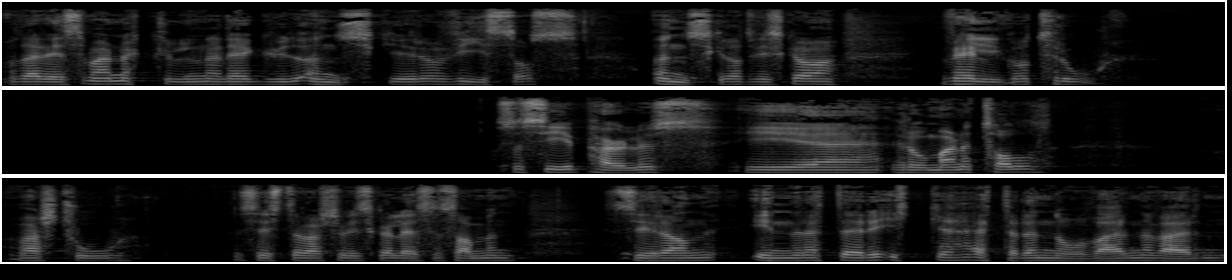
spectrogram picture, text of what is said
Og det er det som er nøkkelen, er det Gud ønsker å vise oss. Ønsker at vi skal velge å tro. Så sier Paulus i eh, Romerne 12, vers 2, det siste verset vi skal lese sammen, sier han, innrett dere ikke etter den nåværende verden,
